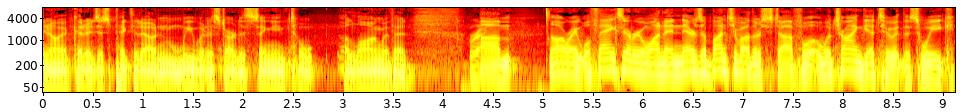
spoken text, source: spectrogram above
You know, I could have just picked it out, and we would have started singing to, along with it. Right. Um, all right. Well, thanks everyone. And there's a bunch of other stuff. We'll, we'll try and get to it this week.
